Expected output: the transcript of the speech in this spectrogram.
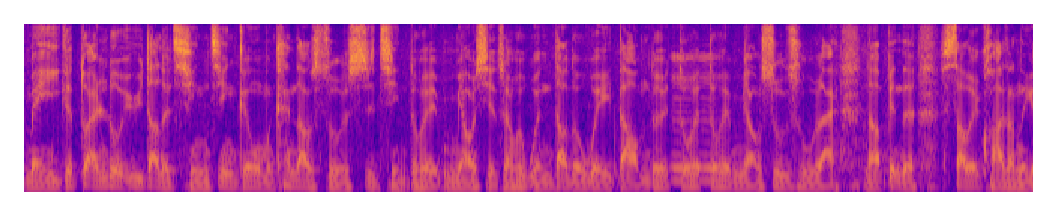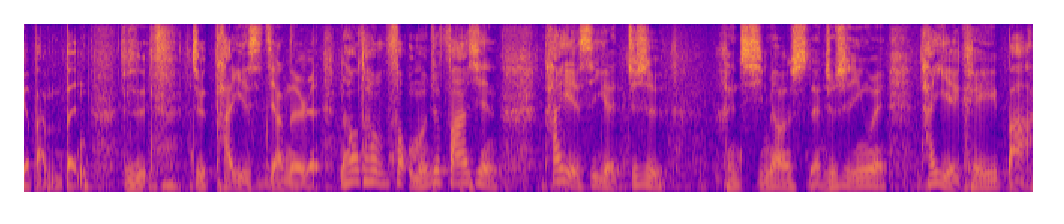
每一个段落遇到的情境，跟我们看到所有事情都会描写出来，会闻到的味道，我们都会都会都会描述出来，然后变得稍微夸张的一个版本，就是就他也是这样的人，然后他发我们就发现他也是一个就是。很奇妙的事情，就是因为他也可以把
